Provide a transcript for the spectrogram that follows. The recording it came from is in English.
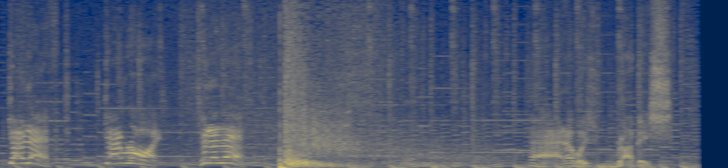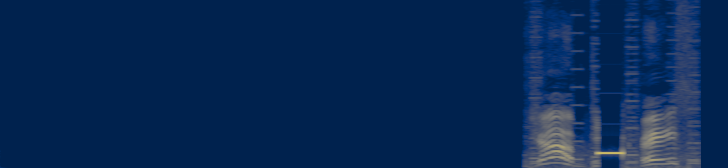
Go left! Go right! To the left! Ah, that was rubbish. job, face.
